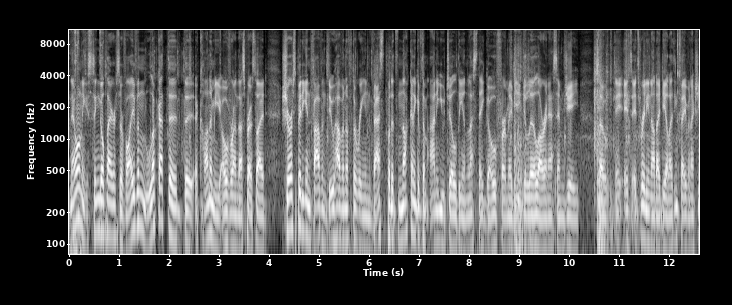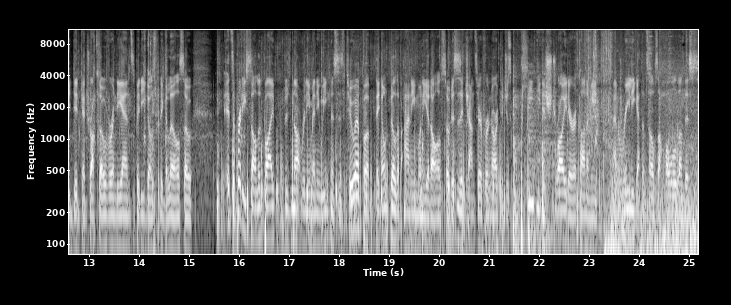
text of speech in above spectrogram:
Now only a single player surviving. Look at the, the economy over on that Sprout side. Sure, Spiidi and Faven do have enough to reinvest, but it's not going to give them any utility unless they go for maybe a Galil or an SMG. So it, it's, it's really not ideal. I think Faven actually did get dropped over in the end. Spiidi goes for the Galil, so it's a pretty solid buy. There's not really many weaknesses to it, but they don't build up any money at all. So this is a chance here for North to just completely destroy their economy and really get themselves a hold on this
